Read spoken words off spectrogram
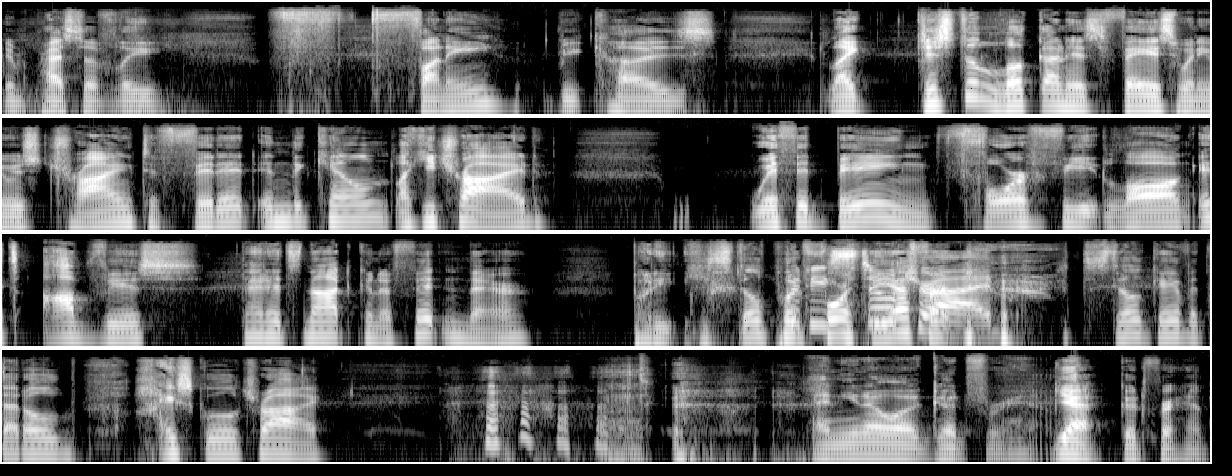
impressively f- funny because like just the look on his face when he was trying to fit it in the kiln like he tried with it being four feet long it's obvious that it's not going to fit in there but he, he still put But he forth still the effort tried. still gave it that old high school try And you know what? Good for him. Yeah, good for him.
